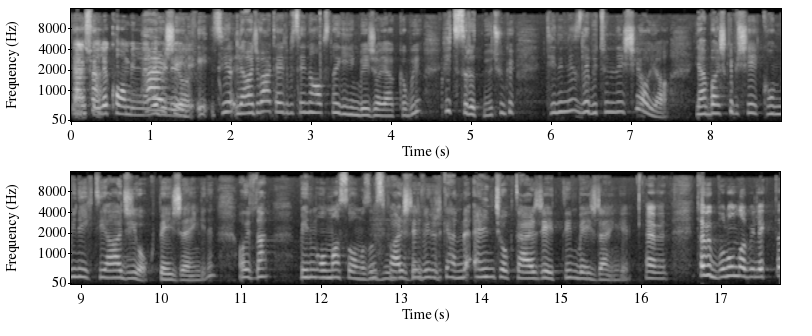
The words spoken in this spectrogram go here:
Her sen şeyle kombinlenebiliyor. Her şeyle. E, siyah- lacivert elbisenin altına giyin bej ayakkabıyı. Hiç sırıtmıyor. Çünkü teninizle bütünleşiyor ya. Yani başka bir şey kombine ihtiyacı yok bej renginin. O yüzden benim olmazsa olmazım siparişleri verirken de en çok tercih ettiğim bej rengi. Evet. Tabii bununla birlikte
